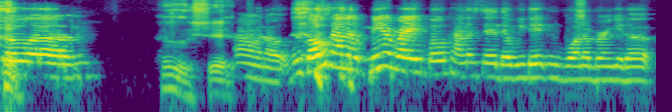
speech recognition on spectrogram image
so um, oh shit. I don't know. We both kind of, me and Ray both kind of said that we didn't want to bring it up,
